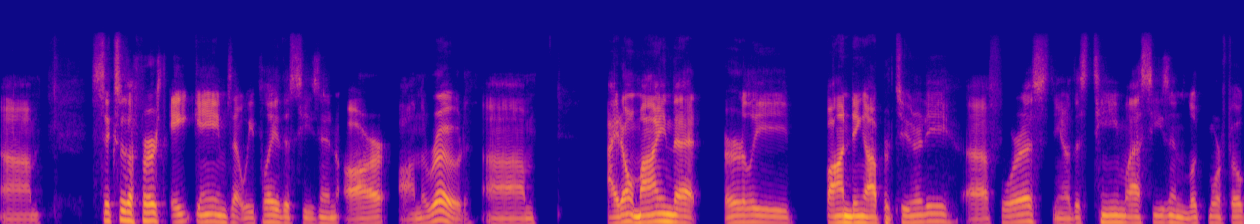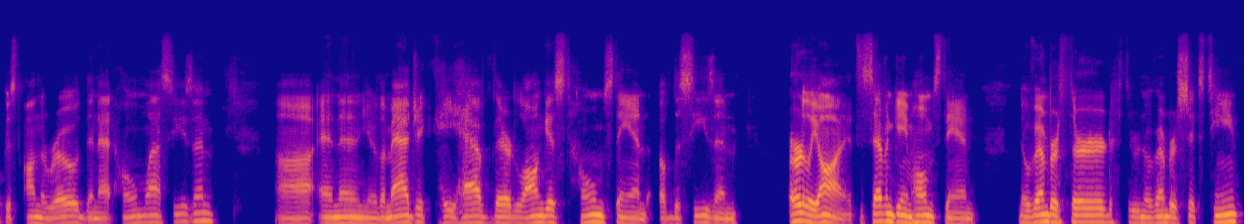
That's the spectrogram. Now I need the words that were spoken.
Um, six of the first eight games that we play this season are on the road. Um, I don't mind that early bonding opportunity uh, for us. You know, this team last season looked more focused on the road than at home last season. Uh, and then, you know, the Magic, they have their longest homestand of the season early on. It's a seven game homestand, November 3rd through November 16th.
